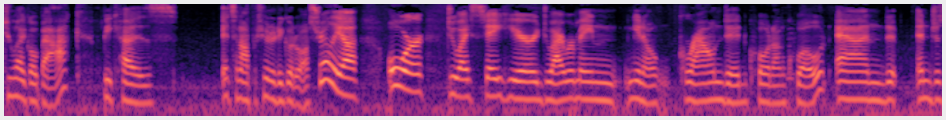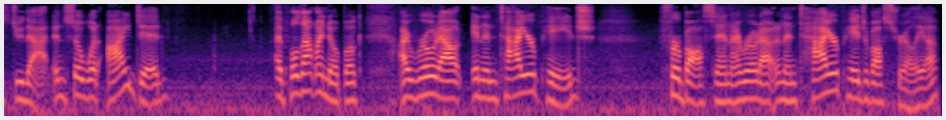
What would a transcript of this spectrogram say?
do I go back because it's an opportunity to go to Australia or do I stay here? Do I remain you know grounded quote unquote and and just do that? And so what I did I pulled out my notebook. I wrote out an entire page for Boston. I wrote out an entire page of Australia.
